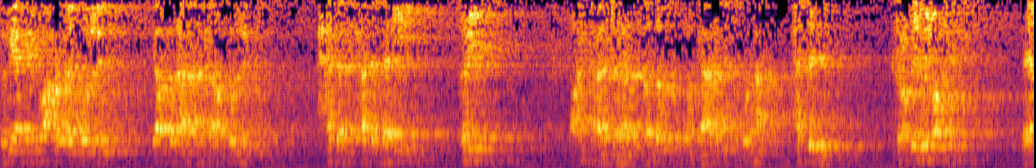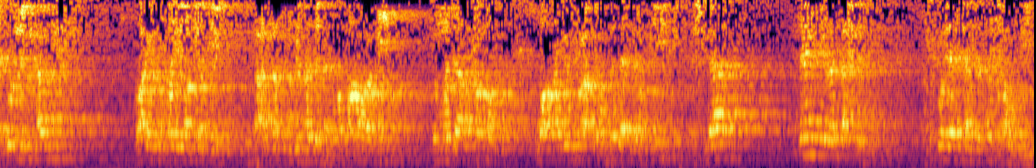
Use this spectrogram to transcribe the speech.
ثم ياتيك واحد ويقول لك يا فلان أنا ساقول لك حدث حدث لي غريب وانت على جلال قدرك ومكانتك تقولها حدثني تعطيه من وقتك فيقول لك امس رأيت طيرا يطير فتعلقت بقدمه فطار بي ثم جاء الخطر ورجل وبدأ يعطيه أشياء لا يمكن أن تحدث يقول يا أخي أنت تسخر بي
